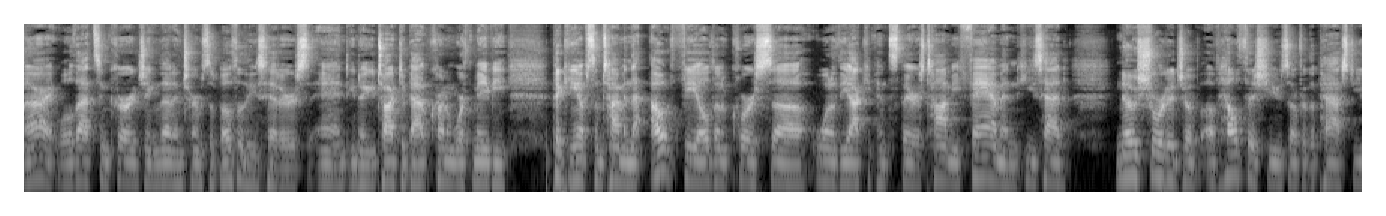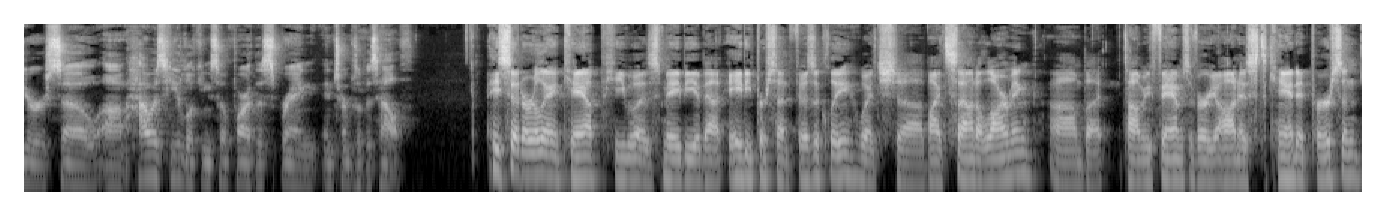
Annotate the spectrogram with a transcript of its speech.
All right. Well, that's encouraging then in terms of both of these hitters. And, you know, you talked about Cronenworth maybe picking up some time in the outfield. And of course, uh, one of the occupants there is Tommy Pham, and he's had no shortage of, of health issues over the past year or so. Um, how is he looking so far this spring in terms of his health? He said early in camp he was maybe about 80% physically, which uh, might sound alarming, um, but Tommy Pham's a very honest, candid person.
